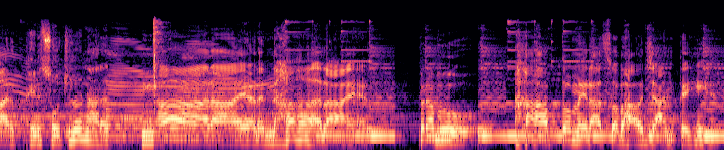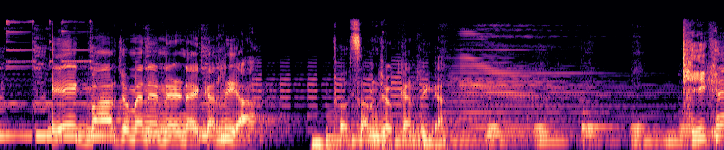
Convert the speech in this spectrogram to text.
बार फिर सोच लो नारद। नारायण नारायण। प्रभु आप तो मेरा स्वभाव जानते ही हैं। एक बार जो मैंने निर्णय कर लिया तो समझो कर लिया। ठीक है।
